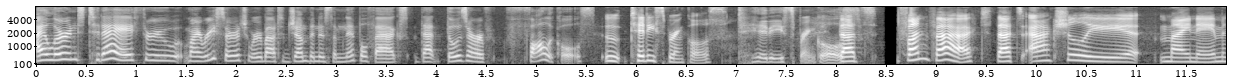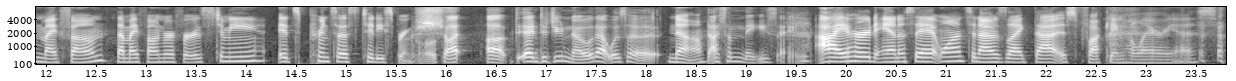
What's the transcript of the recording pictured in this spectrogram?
I learned today through my research. We're about to jump into some nipple facts. That those are follicles, Ooh, titty sprinkles. titty sprinkles. That's fun fact. That's actually my name in my phone that my phone refers to me. It's Princess Titty Sprinkles. shut up. And did you know that was a? No. That's amazing. I heard Anna say it once and I was like, that is fucking hilarious.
